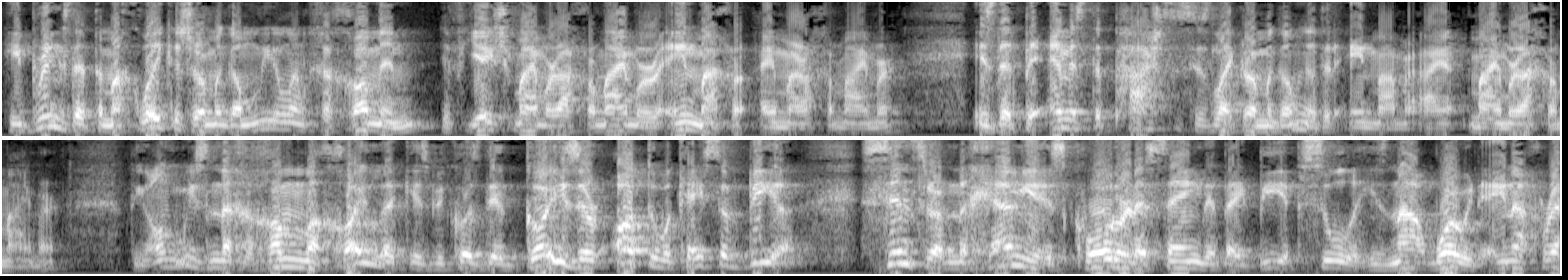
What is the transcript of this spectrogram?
He brings that the Machlekes Rav Gamliel and Chachamim, if Yesh Maimer Achar or Ein Maimer Achar is that the emes the Pashtus is like Rav Gamliel that Ein Maimer Achar Maimer. The only reason the Chachamim Machoylek is because they're goyzer to a case of Bia. Since Rav Nechemia is quoted as saying that they be psula, he's not worried, Ein Achar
